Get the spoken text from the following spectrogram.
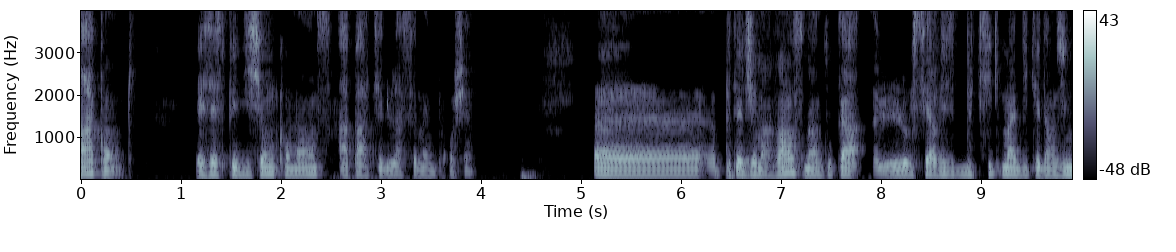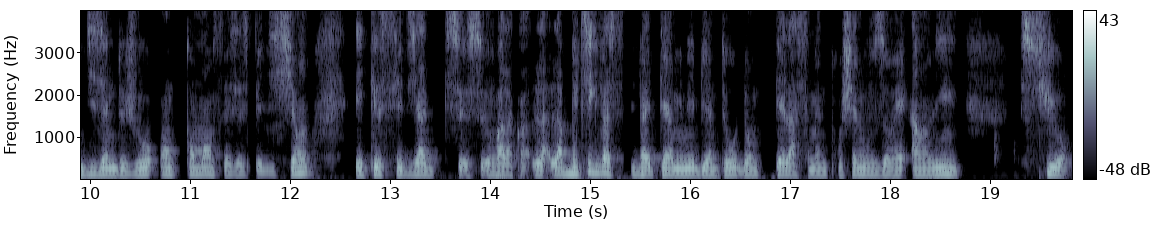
Par contre, les expéditions commencent à partir de la semaine prochaine. Euh, peut-être je m'avance, mais en tout cas, le service boutique m'a dit que dans une dizaine de jours, on commence les expéditions et que c'est déjà, voilà quoi. La, boutique va, va être terminée bientôt, donc dès la semaine prochaine, vous aurez en ligne sur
